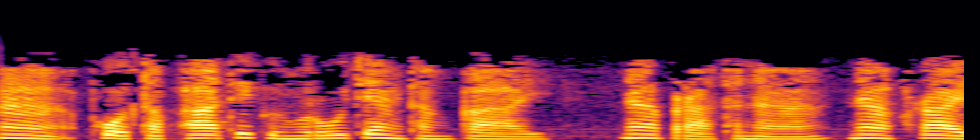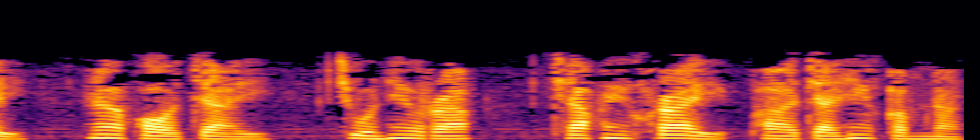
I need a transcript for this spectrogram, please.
ห้าโพธพะที่พึงรู้แจ้งทางกาย น่าปรารถนา น่าใคร่ น่าพอใจ ชวนให้รัก ชักให้ใคร่ พาใจให้กำหนัด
